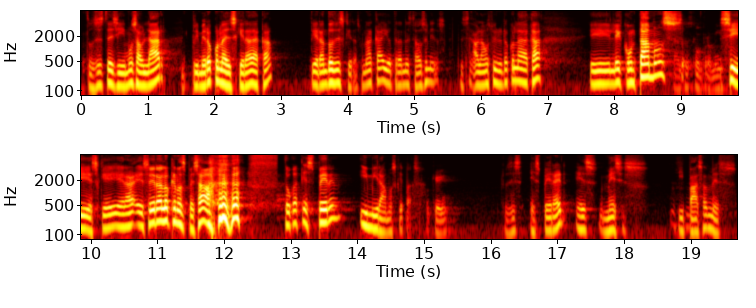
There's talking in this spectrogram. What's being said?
Entonces decidimos hablar primero con la disquera de acá, que eran dos disqueras, una acá y otra en Estados Unidos. Entonces hablamos primero con la de acá, y le contamos. Sí, es que era, eso era lo que nos pesaba. Toca que esperen y miramos qué pasa. Okay. Entonces, esperar es meses y pasan meses.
